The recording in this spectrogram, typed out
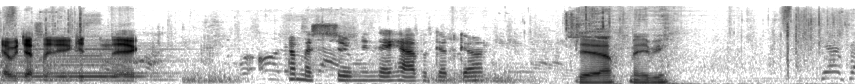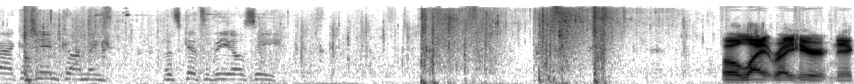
Yeah, we definitely need to get the Nick. I'm assuming they have a good gun. Yeah, maybe. Care package incoming. Let's get to the LZ. Oh, light right here, Nick.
